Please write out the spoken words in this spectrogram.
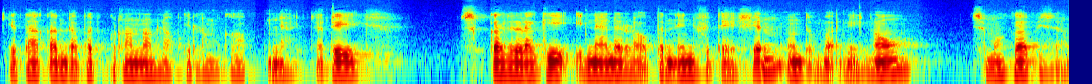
kita akan dapat kronologi lengkapnya. Jadi sekali lagi ini adalah open invitation untuk Mbak Nino. Semoga bisa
